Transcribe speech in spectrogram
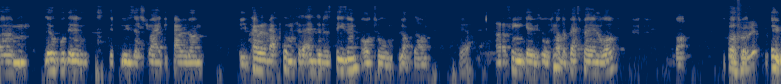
Um, Liverpool didn't, didn't lose their stride. They carried on. He carried on that form to the end of the season or to lockdown. Yeah. And I think he gave his all. He's not the best player in the world, but Go for it.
